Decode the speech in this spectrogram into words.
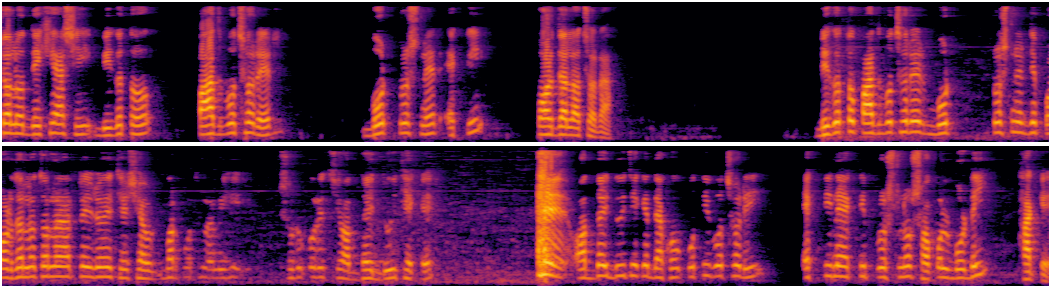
চলো দেখে আসি বিগত পাঁচ বছরের বোর্ড প্রশ্নের একটি পর্যালোচনা। বিগত পাঁচ বছরের বোর্ড প্রশ্নের যে পর্যালোচনাটি রয়েছে সবার প্রথমে আমি শুরু করেছি অধ্যায় দুই থেকে। অধ্যায় দুই থেকে দেখো, প্রতি বছরই একটি না একটি প্রশ্ন সকল বোর্ডেই থাকে।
